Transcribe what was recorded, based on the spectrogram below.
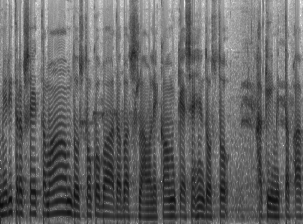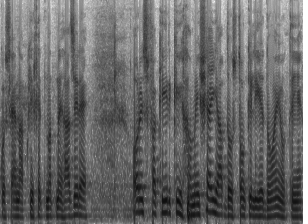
मेरी तरफ़ से तमाम दोस्तों को बादब अस्सलाम वालेकुम। कैसे हैं दोस्तों? हकीम इत्तफाक हुसैन आपकी खिदमत में हाजिर है। और इस फ़कीर की हमेशा ही आप दोस्तों के लिए दुआएँ होती हैं।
